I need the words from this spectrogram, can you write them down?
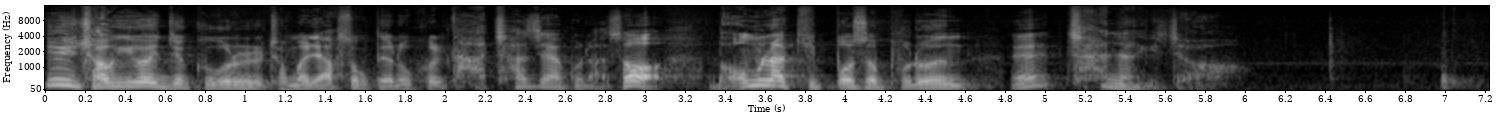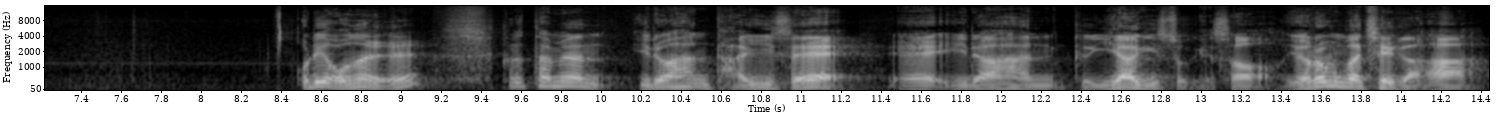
이 자기가 이제 그거를 정말 약속대로 그걸 다 차지하고 나서 너무나 기뻐서 부른 예? 찬양이죠. 우리가 오늘 그렇다면 이러한 다윗의 예, 이러한 그 이야기 속에서 여러분과 제가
